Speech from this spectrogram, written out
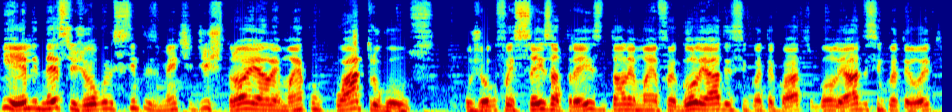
E ele, nesse jogo, ele simplesmente destrói a Alemanha com quatro gols. O jogo foi 6 a 3 então a Alemanha foi goleada em 54, goleada em 58,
